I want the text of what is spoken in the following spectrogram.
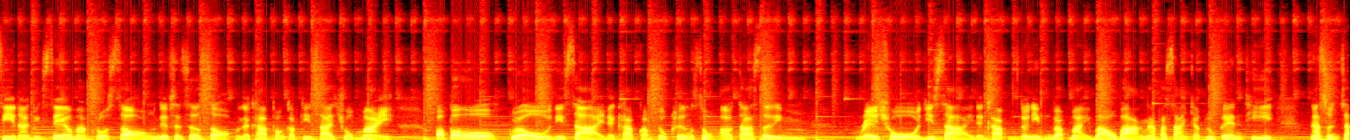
64 ล้านพิกเซล Macro 2 Depth Sensor 2 นะครับ พร้อมกับดีไซน์โฉมใหม่ Oppo Grow Design นะครับ กับตัวเครื่องส่ง Ultra Slim Ratio Design นะครับ ตัวนี้เป็นแบบใหม่เบาบางน่าประสานกับลูกเล่นที่น่าสนใจ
